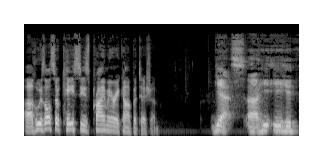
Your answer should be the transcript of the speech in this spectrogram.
uh, who is also Casey's primary competition. Yes, uh, he, he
